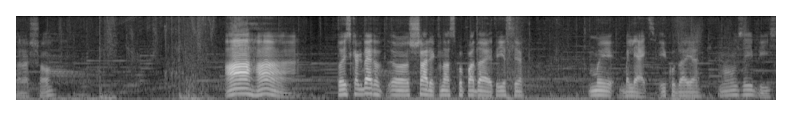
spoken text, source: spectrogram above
Хорошо. Ага. То есть, когда этот э, шарик в нас попадает, и если мы... Блять, и куда я? Ну, заебись.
